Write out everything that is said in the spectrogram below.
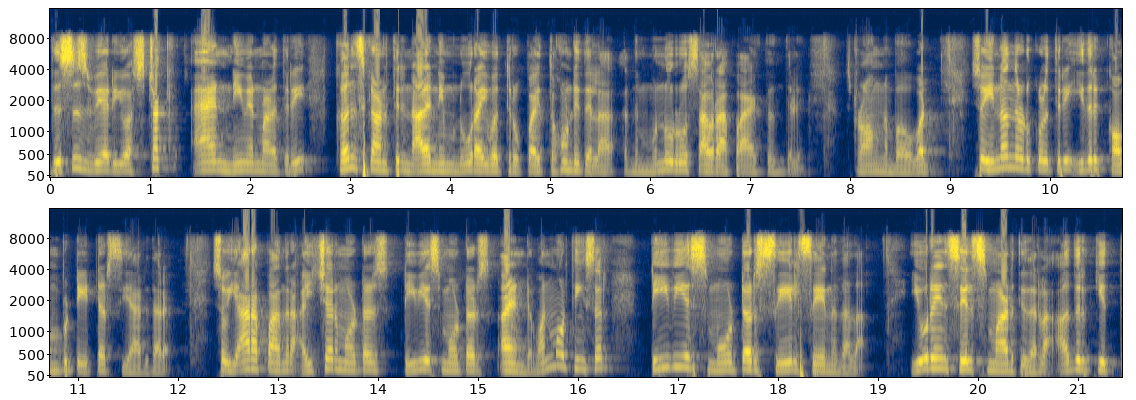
This is where you are stuck and ನೀವೇನು ಮಾಡ್ತೀರಿ? ಕನಸು ಕಾಣ್ತೀರಿ, ನಾಳೆ ನಿಮ್ಮ ನೂರ ಐವತ್ತು ರೂಪಾಯಿ ತೊಗೊಂಡಿದ್ದಲ್ಲ ಅದನ್ನ ಮುನ್ನೂರು ಸಾವಿರ ಅಪಾಯ ಆಗ್ತದೆ ಅಂತೇಳಿ. ಸ್ಟ್ರಾಂಗ್ ನಂಬರ್ ಒನ್ ಸೊ ಇನ್ನೊಂದು ನೋಡ್ಕೊಳ್ತೀರಿ, ಇದ್ರ ಕಾಂಪಿಟೇಟರ್ಸ್ ಯಾರಿದ್ದಾರೆ? ಸೊ ಯಾರಪ್ಪ ಅಂದರೆ Eicher motors T V S motors and one more thing sir T V S motors sales ಏನದಲ್ಲ, ಇವ್ರೇನು ಸೇಲ್ಸ್ ಮಾಡ್ತಿದಾರಲ್ಲ ಅದಕ್ಕಿಂತ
